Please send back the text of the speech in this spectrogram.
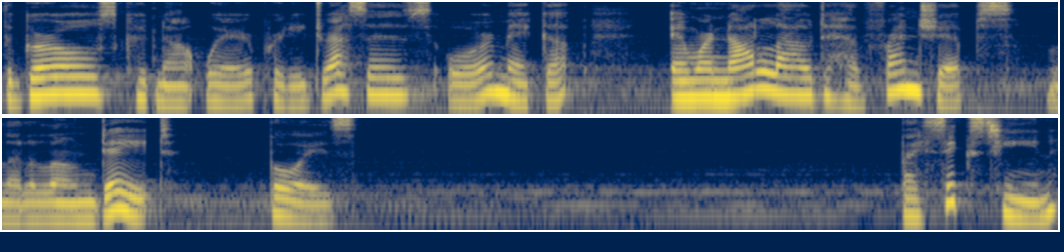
The girls could not wear pretty dresses or makeup and were not allowed to have friendships, let alone date, boys. By 16,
